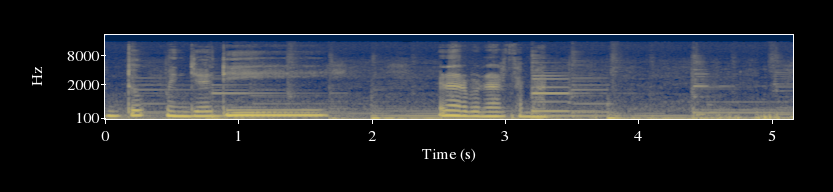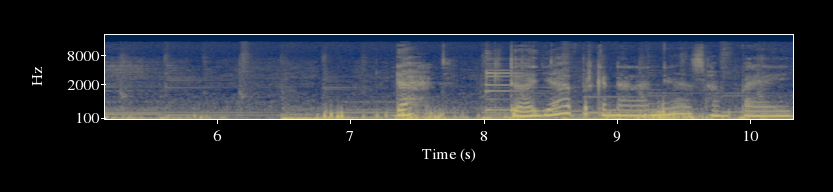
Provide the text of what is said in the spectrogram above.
untuk menjadi benar-benar teman udah gitu aja perkenalannya. Sampai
